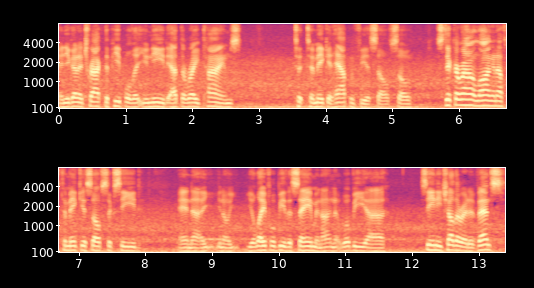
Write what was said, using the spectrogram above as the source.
And you're going to attract the people that you need at the right times to, to make it happen for yourself. So stick around long enough to make yourself succeed. And, uh, you know, your life will be the same and, and we'll be uh, seeing each other at events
